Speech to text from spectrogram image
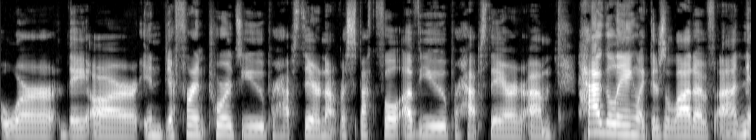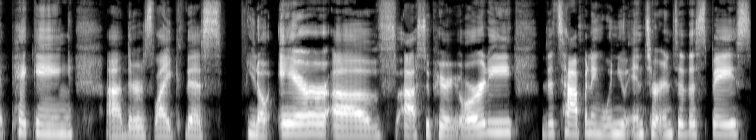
or they are indifferent towards you, perhaps they're not respectful of you, perhaps they're um, haggling, like there's a lot of uh, nitpicking, uh, there's like this you know air of uh, superiority that's happening when you enter into the space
